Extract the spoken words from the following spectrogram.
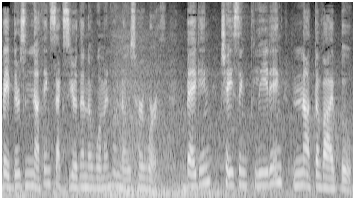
Babe, there's nothing sexier than a woman who knows her worth. Begging, chasing, pleading, not the vibe, boo.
